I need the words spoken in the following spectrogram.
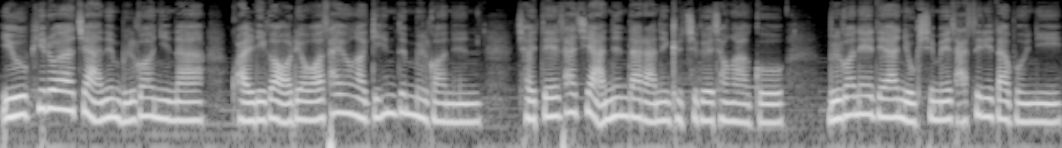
이후 필요하지 않은 물건이나 관리가 어려워 사용하기 힘든 물건은 절대 사지 않는다라는 규칙을 정하고 물건에 대한 욕심을 다스리다 보니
